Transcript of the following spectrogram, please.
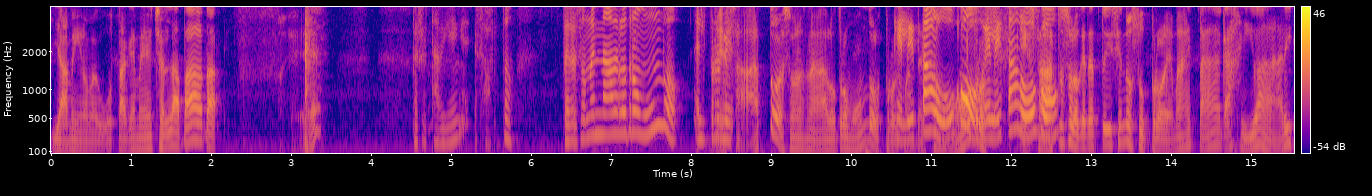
Y a mí no me gusta que me echen la pata. ¿Eh? Pero está bien, exacto. Pero eso no es nada del otro mundo. El Exacto, eso no es nada del otro mundo. Los problemas que él está loco, él está loco. Exacto, eso es lo que te estoy diciendo. Sus problemas están acá arriba, Ari.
